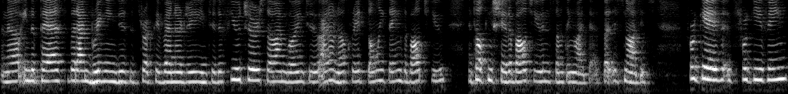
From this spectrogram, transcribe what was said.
you know in the past but i'm bringing this destructive energy into the future so i'm going to i don't know create only things about you and talking shit about you and something like that. But it's not. It's forgive forgiving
